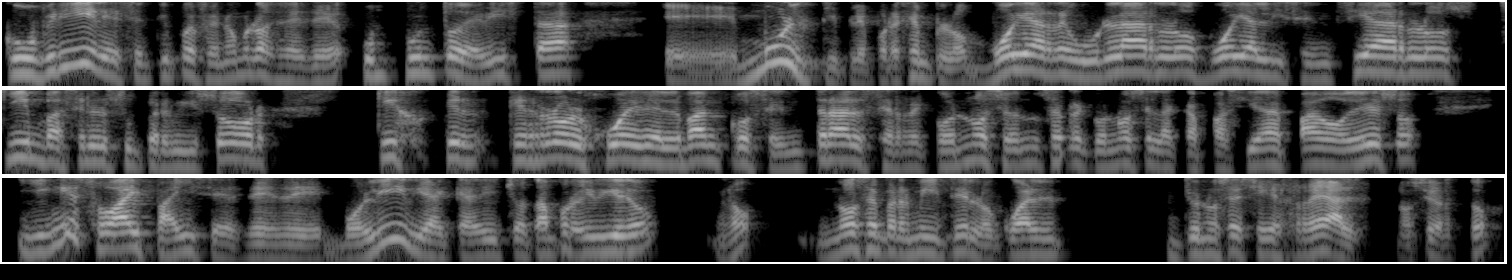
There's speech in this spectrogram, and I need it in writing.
cubrir ese tipo de fenómenos desde un punto de vista eh, múltiple. Por ejemplo, voy a regularlos, voy a licenciarlos, quién va a ser el supervisor, ¿Qué, rol juega el Banco Central, se reconoce o no se reconoce la capacidad de pago de eso. y en eso hay países, desde Bolivia, que ha dicho está prohibido, ¿no? No se permite, lo cual yo no sé si es real, ¿no es cierto?,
